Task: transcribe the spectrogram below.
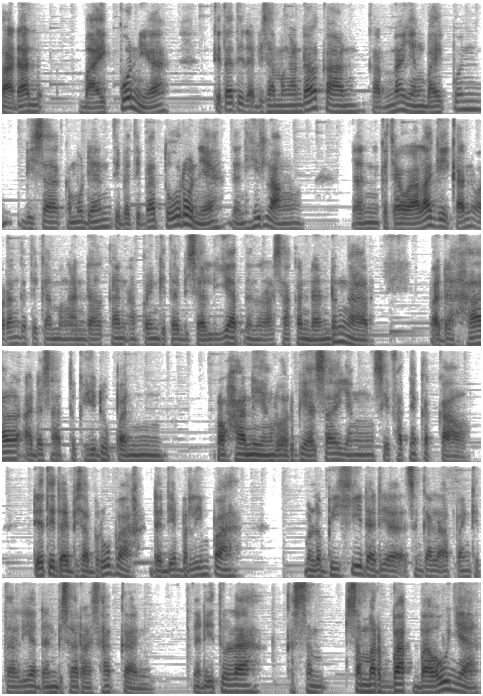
keadaan baik pun ya kita tidak bisa mengandalkan karena yang baik pun bisa kemudian tiba-tiba turun ya dan hilang dan kecewa lagi kan orang ketika mengandalkan apa yang kita bisa lihat dan rasakan dan dengar padahal ada satu kehidupan rohani yang luar biasa yang sifatnya kekal dia tidak bisa berubah dan dia berlimpah melebihi dari segala apa yang kita lihat dan bisa rasakan. Dan itulah semerbak baunya.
